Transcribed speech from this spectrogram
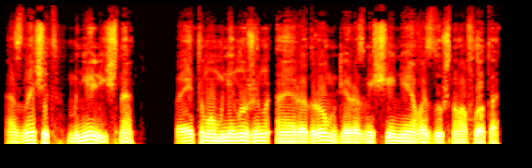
а значит, мне лично, поэтому мне нужен аэродром для размещения воздушного флота.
